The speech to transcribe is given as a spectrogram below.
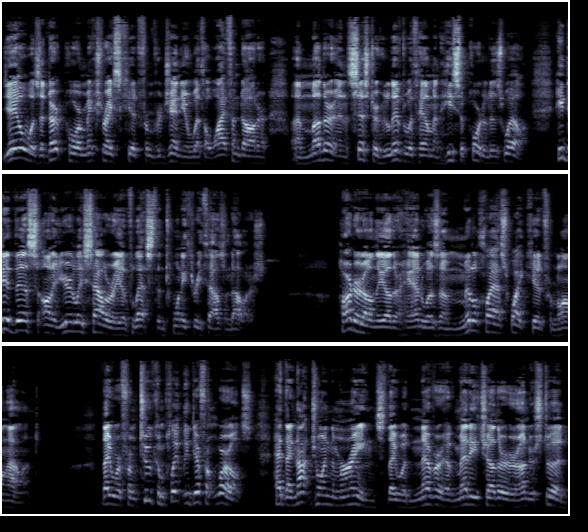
Yale was a dirt poor mixed race kid from Virginia with a wife and daughter, a mother and sister who lived with him and he supported as well. He did this on a yearly salary of less than $23,000. Haerter, on the other hand, was a middle class white kid from Long Island. They were from two completely different worlds. Had they not joined the Marines, they would never have met each other or understood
